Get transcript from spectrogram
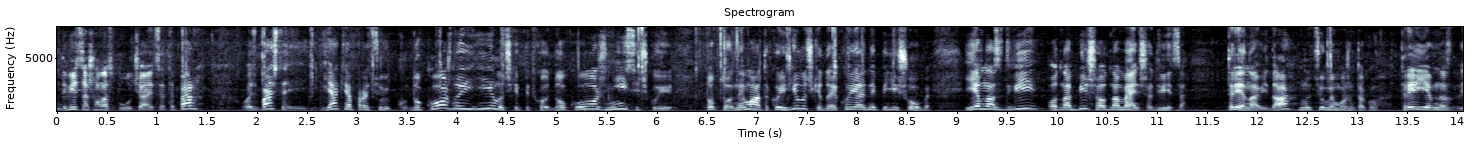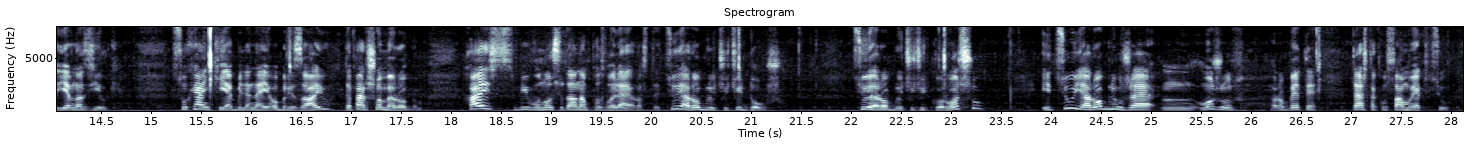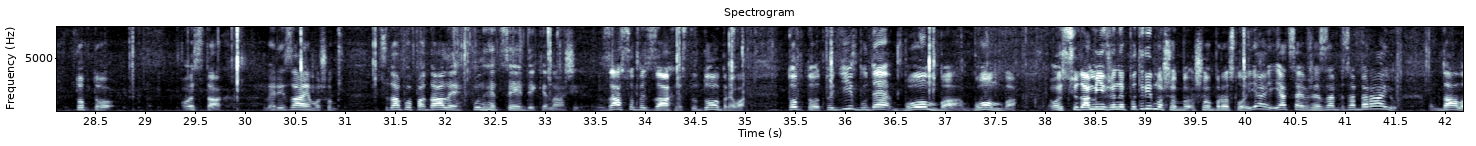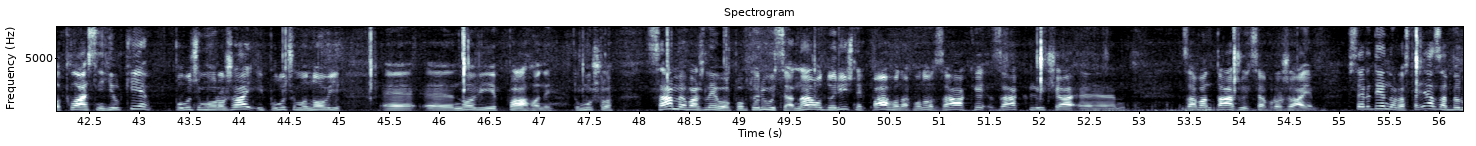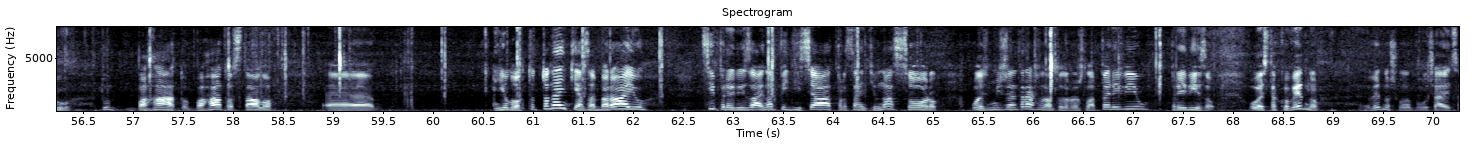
Дивіться, що у нас виходить. Тепер, ось бачите, як я працюю. До кожної гілочки підходжу, до кожнісічкої. Тобто нема такої гілочки, до якої я не підійшов би. Є в нас дві, одна більша, одна менша. Дивіться. Три навіть, да? ну цю ми можемо тако. Три є в нас, є в нас гілки. Сухенькі я біля неї обрізаю. Тепер що ми робимо? Хай собі воно сюди нам дозволяє рости. Цю я роблю чуть-чуть довшу. Цю я роблю чуть-чуть коротшу. І цю я роблю вже, можу робити теж таку саму, як цю. Тобто, ось так. Вирізаємо, щоб сюди попадали фунгицидики наші, засоби захисту, добрива. Тобто тоді буде бомба, бомба. Ось сюди мені вже не потрібно, щоб, щоб росло. Я, я це вже забираю. Дало класні гілки, получимо урожай і получимо нові, е, е, нові пагони. Тому що саме важливо, повторюся, на однорічних пагонах воно заки, заключа, е, завантажується врожаєм. Всередину росте я заберу. Тут багато, багато стало е, гілок. Тут тоненькі я забираю, ці прирізаю на 50%, на 40%. Ось між не треба, вона тут росла. Перевів, прирізав. Ось тако видно. Видно, що воно виходить.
